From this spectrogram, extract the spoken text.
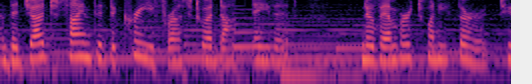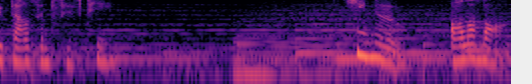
And the judge signed the decree for us to adopt David November 23rd, 2015. He knew all along,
